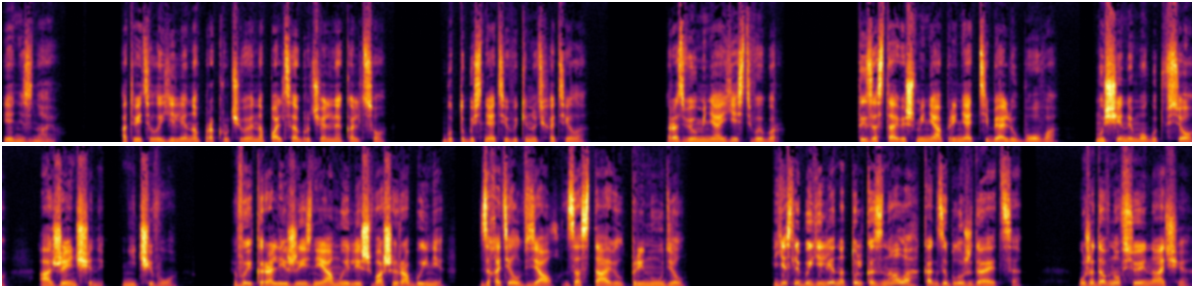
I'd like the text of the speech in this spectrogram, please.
Я не знаю, ответила Елена, прокручивая на пальце обручальное кольцо будто бы снять и выкинуть хотела. Разве у меня есть выбор? Ты заставишь меня принять тебя любого. Мужчины могут все, а женщины — ничего. Вы короли жизни, а мы лишь ваши рабыни. Захотел — взял, заставил, принудил. Если бы Елена только знала, как заблуждается. Уже давно все иначе.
